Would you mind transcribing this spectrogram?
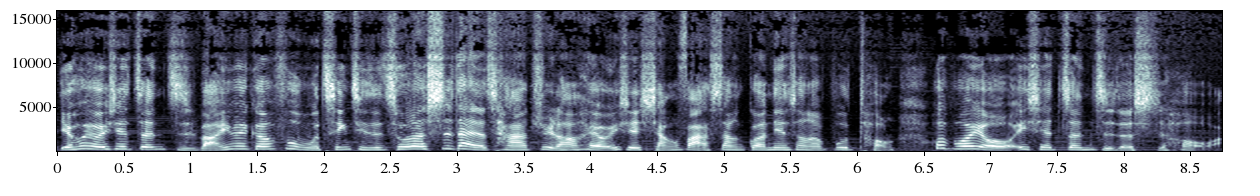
也会有一些争执吧，因为跟父母亲其实除了世代的差距，然后还有一些想法上、观念上的不同，会不会有一些争执的时候啊？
